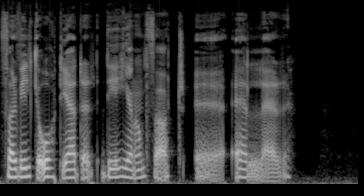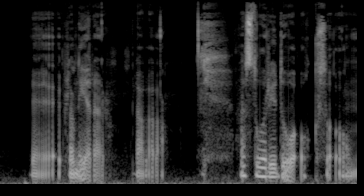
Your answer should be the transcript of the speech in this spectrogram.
för vilka åtgärder det genomfört eh, eller eh, planerar. Bla, bla, bla. Här står det ju då också om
